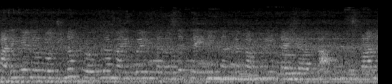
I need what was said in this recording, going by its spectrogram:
పదిహేను రోజున ప్రోగ్రామ్ అయిపోయిన తర్వాత ట్రైనింగ్ అంతా కంప్లీట్ అయ్యాక వాళ్ళ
